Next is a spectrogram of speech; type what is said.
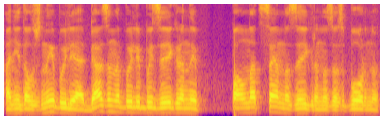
они должны были, обязаны были быть заиграны, полноценно заиграны за сборную.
